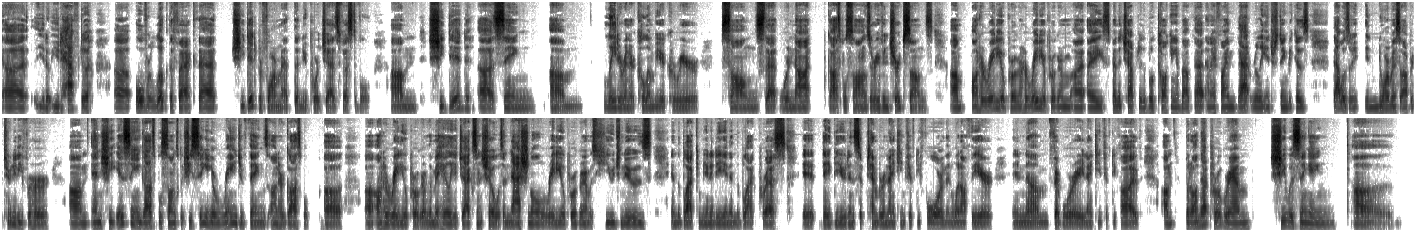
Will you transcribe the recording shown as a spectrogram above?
uh, you know, you'd have to uh, overlook the fact that she did perform at the Newport Jazz Festival. Um, she did uh, sing um, later in her Columbia career songs that were not gospel songs or even church songs. Um, on her radio program, her radio program, I, I spent a chapter of the book talking about that, and I find that really interesting because that was an enormous opportunity for her. Um, and she is singing gospel songs, but she's singing a range of things on her gospel uh, uh, on her radio program. The Mahalia Jackson Show was a national radio program. It was huge news in the Black community and in the Black press. It debuted in September 1954 and then went off the air in um, February 1955. Um, but on that program, she was singing uh,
